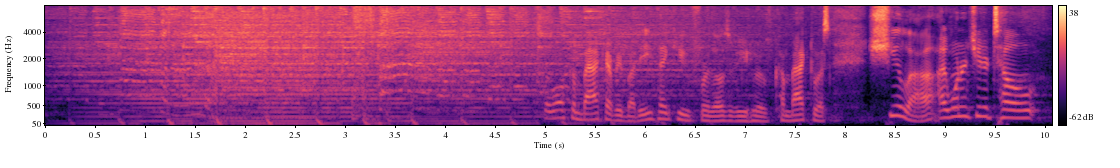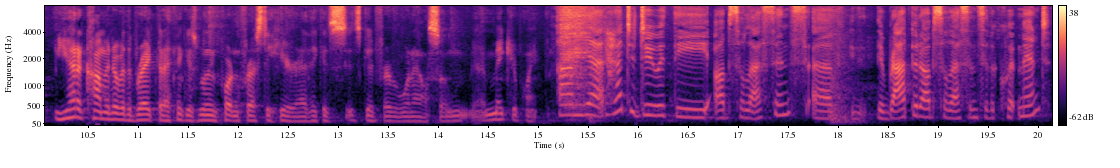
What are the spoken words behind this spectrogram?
So, welcome back, everybody. Thank you for those of you who have come back to us. Sheila, I wanted you to tell. You had a comment over the break that I think is really important for us to hear. I think it's it's good for everyone else. So, uh, make your point. Um, yeah, it had to do with the obsolescence of the rapid obsolescence of equipment.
